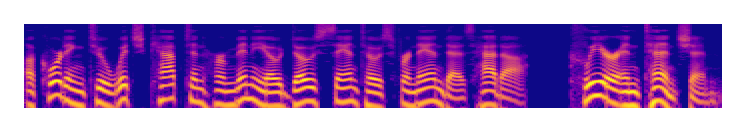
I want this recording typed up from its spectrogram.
according to which Captain Herminio dos Santos Fernandes had a clear intention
